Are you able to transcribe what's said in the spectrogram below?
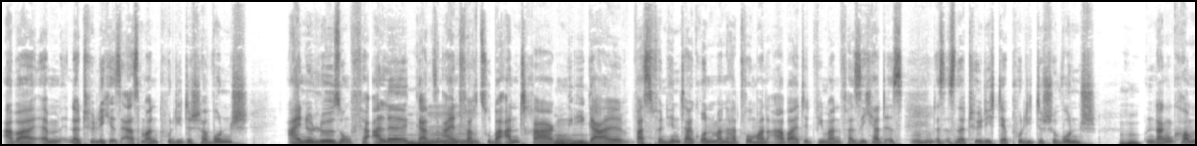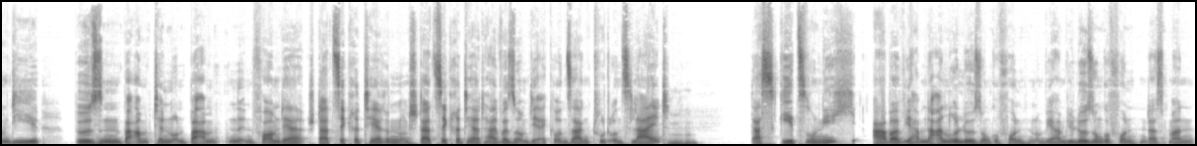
Aber ähm, natürlich ist erstmal ein politischer Wunsch, eine Lösung für alle, mhm. ganz einfach zu beantragen, mhm. egal was für einen Hintergrund man hat, wo man arbeitet, wie man versichert ist. Mhm. Das ist natürlich der politische Wunsch. Mhm. Und dann kommen die bösen Beamtinnen und Beamten in Form der Staatssekretärinnen und Staatssekretär teilweise um die Ecke und sagen, tut uns leid. Mhm. Das geht so nicht, aber wir haben eine andere Lösung gefunden. Und wir haben die Lösung gefunden, dass man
